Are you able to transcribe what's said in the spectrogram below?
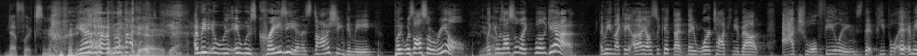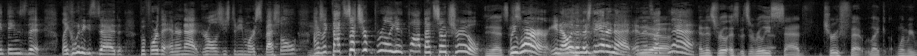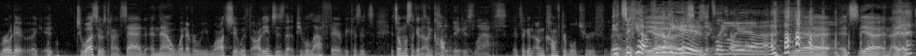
Netflix, you know. Yeah, right. yeah, yeah. I mean, it was it was crazy and astonishing to me, but it was also real. Like it was also like, well, yeah. I mean, like I I also get that they were talking about actual feelings that people. I mean, things that like when he said before the internet, girls used to be more special. I was like, that's such a brilliant thought. That's so true. Yeah, it's- we it's- were, you know. And then there's the internet, and it's like, nah. And it's real. It's, it's a really sad truth that like when we wrote it, like it to us it was kind of sad, and now whenever we watch it with audiences, that people laugh there because it's it's almost like an It's like uncom- biggest laughs. it's like an uncomfortable truth. that, It's like, yeah, it really it's- is. it's- It's, like, no. oh yeah. yeah, it's yeah, and I, I,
